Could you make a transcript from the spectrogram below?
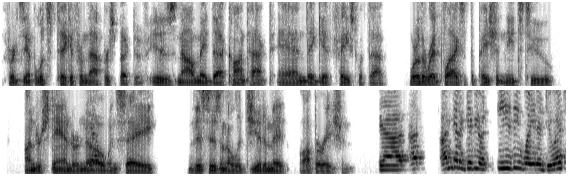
for example let's take it from that perspective is now made that contact and they get faced with that what are the red flags that the patient needs to understand or know yep. and say this isn't a legitimate operation yeah I, i'm going to give you an easy way to do it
